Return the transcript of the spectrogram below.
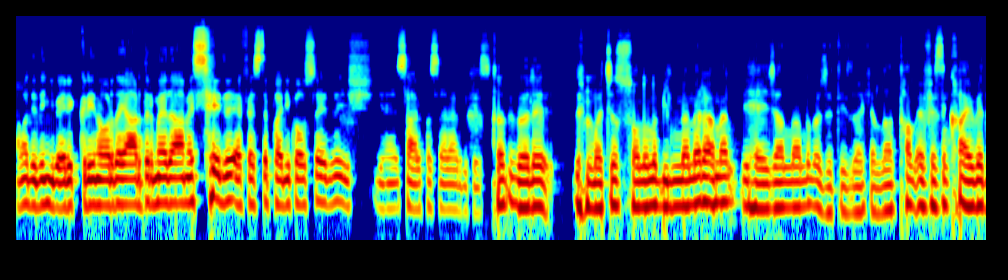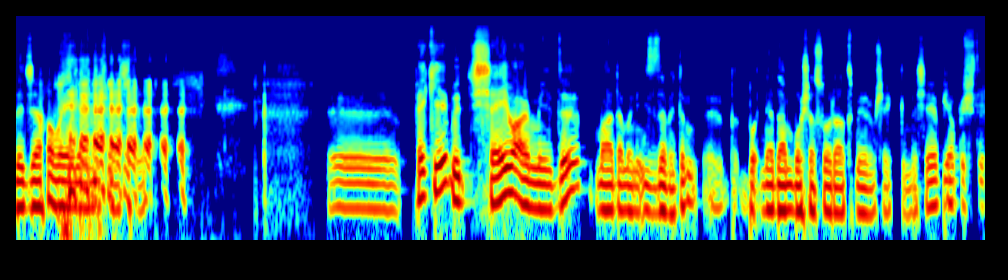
Ama dediğin gibi Eric Green orada yardırmaya devam etseydi, Efes'te panik olsaydı iş yine sarpa sarardı kesin. Tabii böyle maçın sonunu bilmeme rağmen bir heyecanlandım özeti izlerken. Lan tam Efes'in kaybedeceği havaya gelmiş işte. Ee, peki bu şey var mıydı? Madem hani izlemedim e, bo- neden boşa soru atmıyorum şeklinde şey yapayım. Yapıştır.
